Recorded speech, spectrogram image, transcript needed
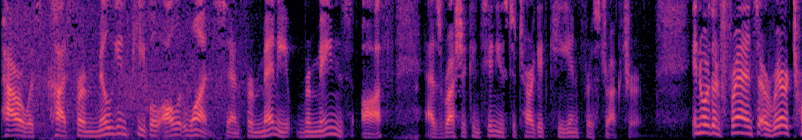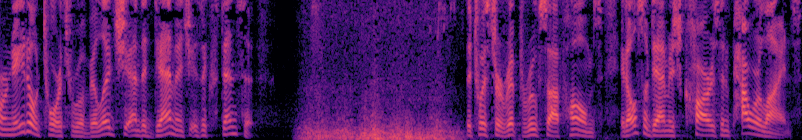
Power was cut for a million people all at once, and for many remains off as Russia continues to target key infrastructure. In northern France, a rare tornado tore through a village, and the damage is extensive. The twister ripped roofs off homes. It also damaged cars and power lines.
